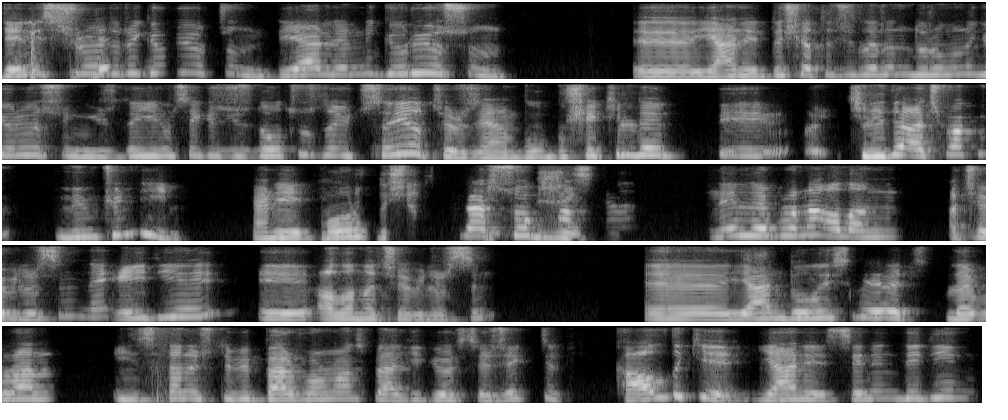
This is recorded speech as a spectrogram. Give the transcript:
Deniz Schroeder'ı görüyorsun. Diğerlerini görüyorsun. Ee, yani dış atıcıların durumunu görüyorsun. %28, %30 da 3 sayı atıyoruz. Yani bu bu şekilde e, kilidi açmak mümkün değil. Yani Mor dış atıcılar sokmazsa ne LeBron'a alan açabilirsin ne AD'ye e, alan açabilirsin. E, yani dolayısıyla evet LeBron insanüstü bir performans belki gösterecektir. Kaldı ki yani senin dediğin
